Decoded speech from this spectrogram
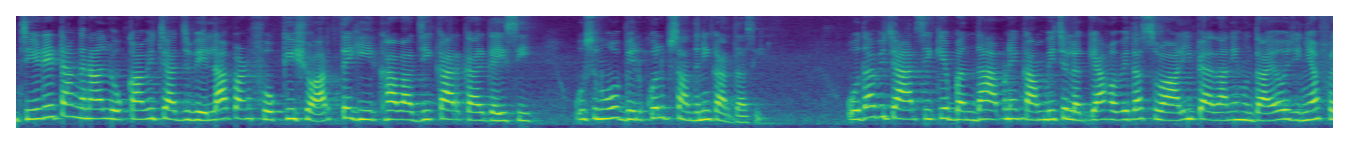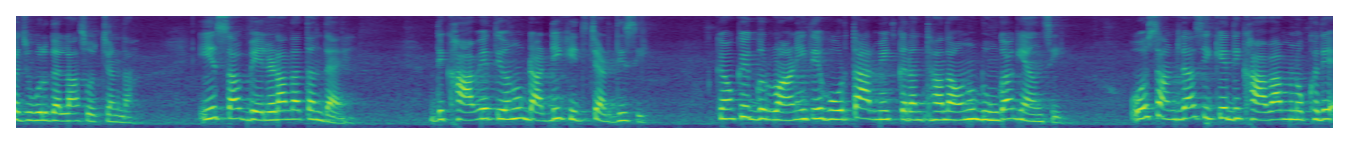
ਜਿਹੜੇ ਢੰਗ ਨਾਲ ਲੋਕਾਂ ਵਿੱਚ ਅੱਜ ਵੇਲਾਪਣ ਫੋਕੀ ਸ਼ੌਹਰਤ ਤੇ ਹੀਰਖਾਬਾਜ਼ੀ ਘਰ ਕਰ ਗਈ ਸੀ ਉਸ ਨੂੰ ਉਹ ਬਿਲਕੁਲ ਪਸੰਦ ਨਹੀਂ ਕਰਦਾ ਸੀ। ਉਹਦਾ ਵਿਚਾਰ ਸੀ ਕਿ ਬੰਦਾ ਆਪਣੇ ਕੰਮ ਵਿੱਚ ਲੱਗਿਆ ਹੋਵੇ ਤਾਂ ਸਵਾਲ ਹੀ ਪੈਦਾ ਨਹੀਂ ਹੁੰਦਾ ਇਹੋ ਜਿਹੀਆਂ ਫਜ਼ੂਲ ਗੱਲਾਂ ਸੋਚਣ ਦਾ। ਇਹ ਸਭ ਬੇਲੜਾਂ ਦਾ ਧੰਦਾ ਹੈ। ਦਿਖਾਵੇ ਤੇ ਉਹਨੂੰ ਡਾਢੀ ਖਿੱਚ ਚੜਦੀ ਸੀ। ਕਿਉਂਕਿ ਗੁਰਬਾਣੀ ਤੇ ਹੋਰ ਧਾਰਮਿਕ ਗ੍ਰੰਥਾਂ ਦਾ ਉਹਨੂੰ ਡੂੰਘਾ ਗਿਆਨ ਸੀ। ਉਹ ਸਮਝਦਾ ਸੀ ਕਿ ਦਿਖਾਵਾ ਮਨੁੱਖ ਦੇ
